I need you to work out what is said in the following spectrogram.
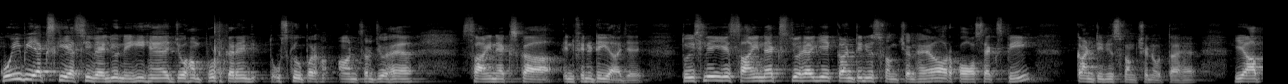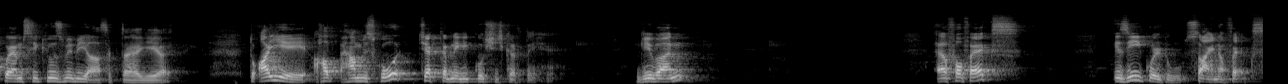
कोई भी एक्स की ऐसी वैल्यू नहीं है जो हम पुट करें तो उसके ऊपर आंसर जो है साइन एक्स का इन्फिनिटी आ जाए। तो इसलिए ये साइन एक्स जो है, ये कंटिन्यूस फ़ंक्शन है और कॉस एक्स भी कंटिन्यूस फ़ंक्शन होता है। ये आपको एम में भी आ सकता है, ये तो आइए हम इसको चेक करने की कोशिश करते हैं। गिवन एफ़ ऑफ़ एक्स इज़ इक्वल टू साइन ऑफ़ एक्स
